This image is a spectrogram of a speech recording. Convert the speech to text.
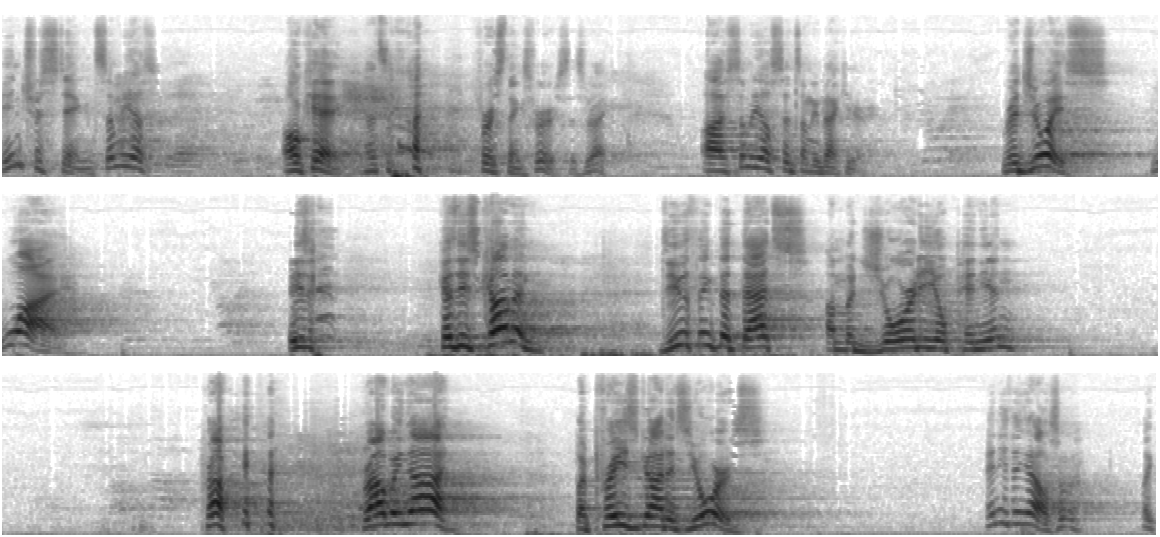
Interesting. Somebody else. Okay, that's first things first. That's right. Uh, somebody else said something back here. Rejoice. Why? He's because he's coming. Do you think that that's a majority opinion? Probably, probably not. But praise God, it's yours. Anything else? Like,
